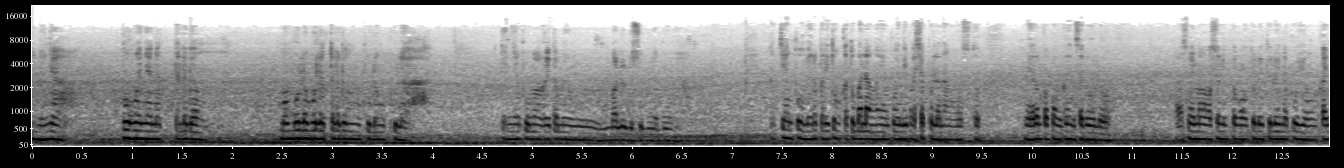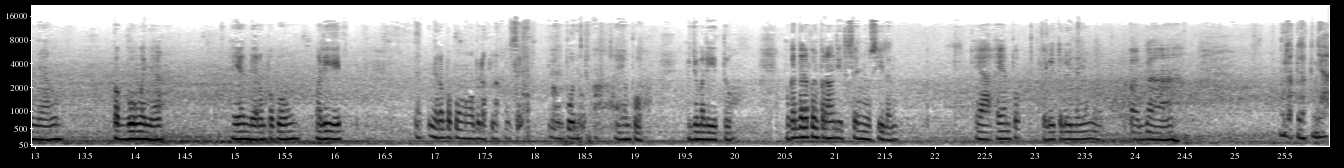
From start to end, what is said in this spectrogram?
ano niya, bunga niya na talagang mamula-mula talagang pulang-pula. Ganyan po makita mo yung malulusog na bunga. At yan po, meron pa ditong katubalang ngayon po, hindi pa siya pula ng gusto. Meron pa pong green sa dulo. Tapos may mga kasunod pa po, tuloy-tuloy na po yung kanyang pagbunga niya. Ayan, meron pa pong maliit. At meron pa pong mga bulaklak kasi yung puno. Ayan po, medyo maliit to. Maganda na po yung parang dito sa New Zealand. Kaya ayan po, tuloy-tuloy na yung pag uh, bulaklak niya.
